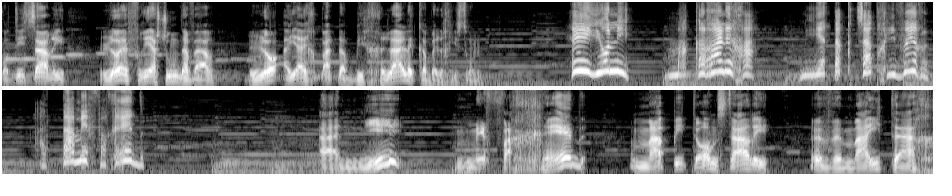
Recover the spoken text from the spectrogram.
לאחותי שרי לא הפריע שום דבר, לא היה אכפת לה בכלל לקבל חיסון. היי, hey, יוני, מה קרה לך? נהיית קצת חיוור. אתה מפחד? אני? מפחד? מה פתאום, שרי? ומה איתך?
